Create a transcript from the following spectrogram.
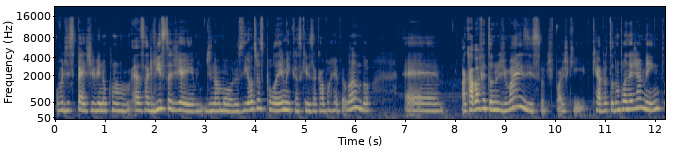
o Dispatch vindo com essa lista de, de namoros e outras polêmicas que eles acabam revelando, é, acaba afetando demais isso. Tipo, acho que quebra todo um planejamento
